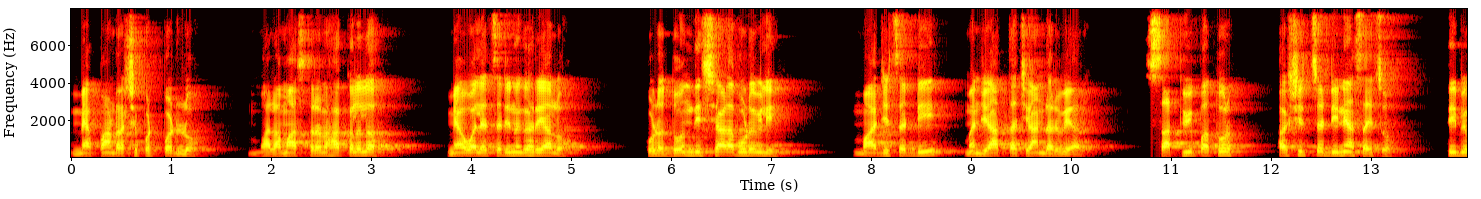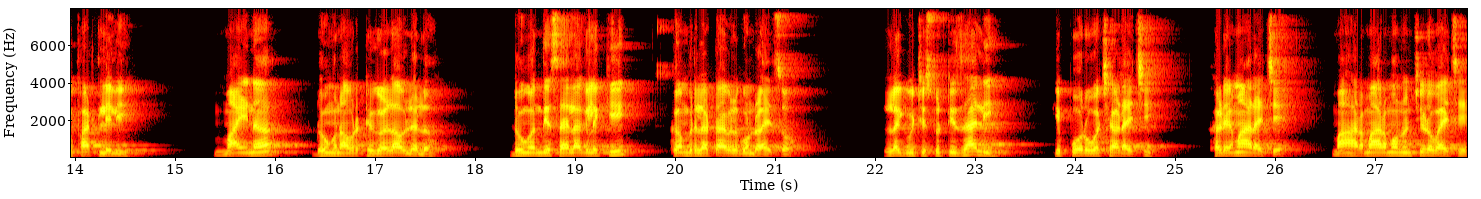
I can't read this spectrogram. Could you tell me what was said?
म्या पांढरा शिपट पडलो. मला मास्तरानं हाकललं. म्यावाल्या चढीनं घरी आलो. पुढं दोन दिवस शाळा बुडविली. माझी चड्डी म्हणजे आत्ताची अंडरवेअर. सातवी पातूर अशीच चड्डी नेसायचो. ती बी फाटलेली. माईनं ढोंगणावर ठिगळ लावलेलं. ढोंगण दिसायला लागले की कमरेला टावेल गुंडळायचो लघवीची सुट्टी झाली की पोरवं छाडायची खडे मारायचे मार मार म्हणून चिडवायचे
